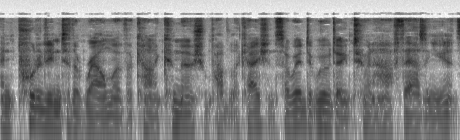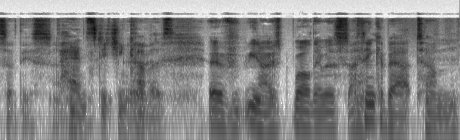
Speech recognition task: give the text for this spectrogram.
and put it into the realm of a kind of commercial publication. So we're, we were doing two and a half thousand units of this. um, hand stitching covers. of you know, well, there was I think about um,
